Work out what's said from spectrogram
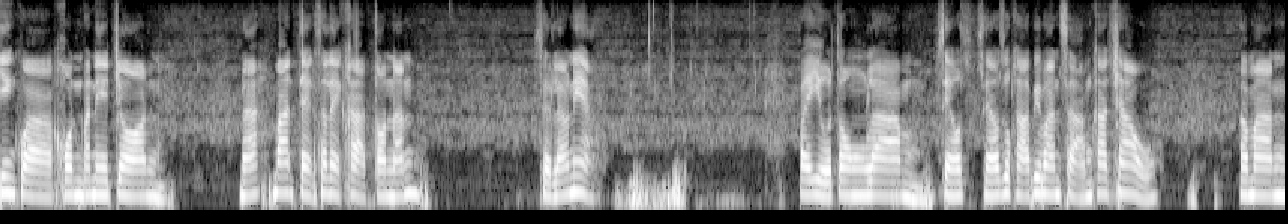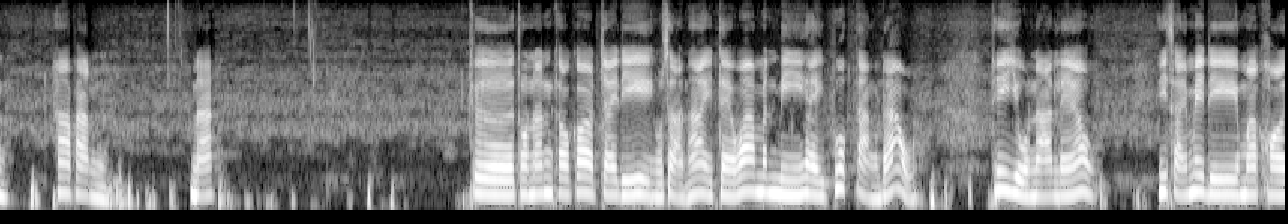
ยิ่งกว่าคนพเนจร นะ บ้านแตกสลายขาดตอนนั้น เสร็จแล้วเนี่ย ไปอยู่ตรงรามเซลเซลสุขาพิบาลสามค่าเช่า ประมาณห้าพันนะ คือตรงนั้นเขาก็ใจดีอุตส่าห์ให้ แต่ว่ามันมีไอ้พวกต่างด้าวที่อยู่นานแล้ว นิสัยไม่ดีมาคอย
